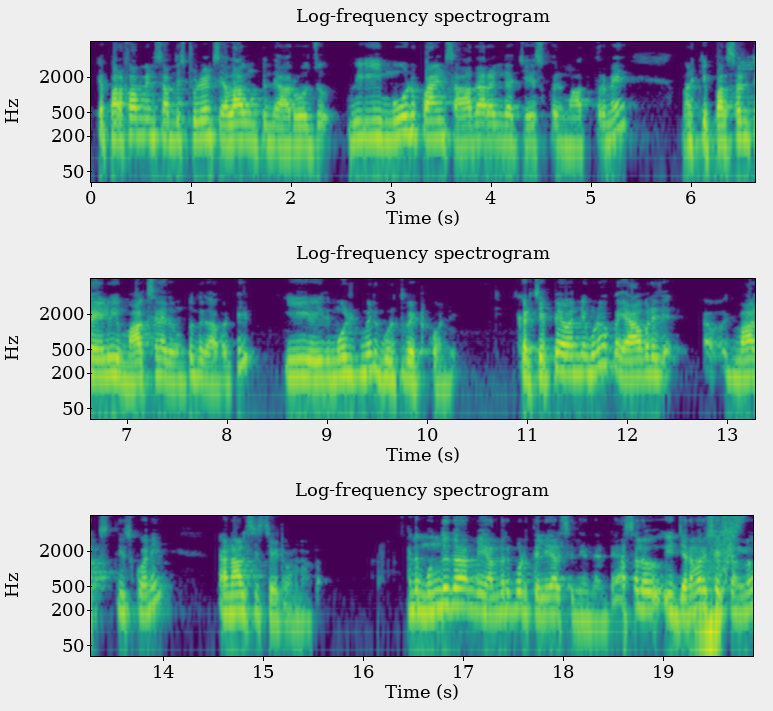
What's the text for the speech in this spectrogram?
అంటే పర్ఫార్మెన్స్ ఆఫ్ ది స్టూడెంట్స్ ఎలా ఉంటుంది ఆ రోజు? ఈ మూడు పాయింట్స్ ఆధారంగా చేసుకొని మాత్రమే మనకి పర్సంటైల్ ఈ మార్క్స్ అనేది ఉంటుంది కాబట్టి ఈ ఇది మూడింటి మీద గుర్తుపెట్టుకోండి. ఇక్కడ చెప్పేవన్నీ కూడా ఒక యావరేజ్ మార్క్స్ తీసుకొని అనాలిసిస్ చేయటం అనమాట అంటే ముందుగా మీ అందరికి కూడా తెలియాల్సింది ఏంటంటే అసలు ఈ జనవరి సెషన్లో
